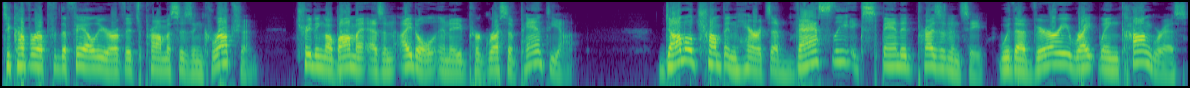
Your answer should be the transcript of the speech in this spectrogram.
to cover up for the failure of its promises and corruption, treating Obama as an idol in a progressive pantheon. Donald Trump inherits a vastly expanded presidency with a very right-wing Congress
